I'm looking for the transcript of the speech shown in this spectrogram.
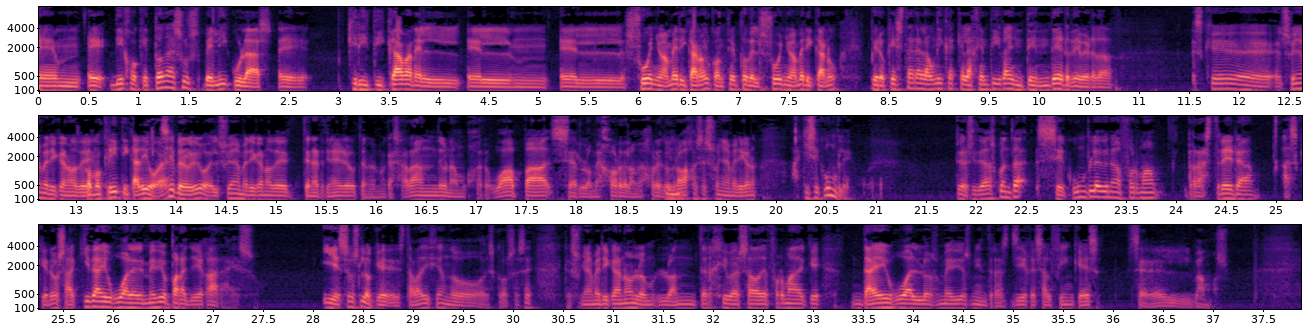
eh, eh, dijo que todas sus películas eh, criticaban el, el- el sueño americano, el concepto del sueño americano, pero que esta era la única que la gente iba a entender de verdad. Es que el sueño americano de... Como crítica, digo, ¿eh? Sí, pero digo, el sueño americano de tener dinero, tener una casa grande, una mujer guapa, ser lo mejor de lo mejor en tu trabajo, ese sueño americano, aquí se cumple. Pero si te das cuenta, se cumple de una forma rastrera, asquerosa. Aquí da igual el medio para llegar a eso. Y eso es lo que estaba diciendo Scorsese, que el sueño americano lo, han tergiversado de forma de que da igual los medios mientras llegues al fin, que es ser el, vamos,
